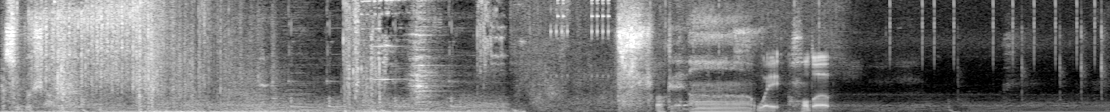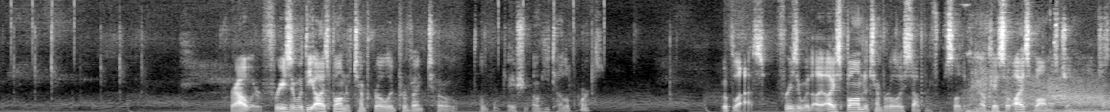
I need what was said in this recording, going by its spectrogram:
the super shot. Okay, uh, wait, hold up. Prowler. Freeze it with the ice bomb to temporarily prevent tel teleportation. Oh, he teleports. Whiplash. Freeze it with ice bomb to temporarily stop him from slithering. Okay, so ice bomb is generally just.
